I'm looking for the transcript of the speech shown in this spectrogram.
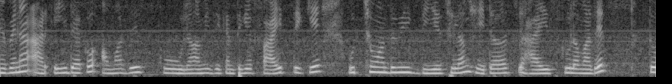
নেবে না। আর এই দেখো আমাদের স্কুল, আমি যেখান থেকে ফাইভ থেকে উচ্চ মাধ্যমিক দিয়েছিলাম, সেটা হচ্ছে হাই স্কুল আমাদের। তো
